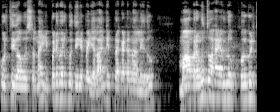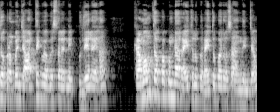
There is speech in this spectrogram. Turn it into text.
పూర్తిగా వస్తున్నా ఇప్పటి వరకు దీనిపై ఎలాంటి ప్రకటన లేదు. మా ప్రభుత్వ హయాంలో కోవిడ్తో ప్రపంచ ఆర్థిక వ్యవస్థలన్నీ కుదేలైనా క్రమం తప్పకుండా రైతులకు రైతు భరోసా అందించాం.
